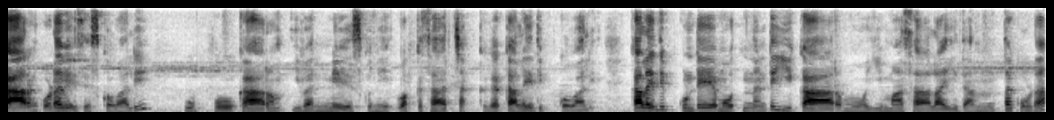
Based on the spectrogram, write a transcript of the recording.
కారం కూడా వేసేసుకోవాలి. ఉప్పు కారం ఇవన్నీ వేసుకుని ఒక్కసారి చక్కగా కలయి తిప్పుకోవాలి. కలయి తిప్పుకుంటే ఏమవుతుందంటే ఈ కారము ఈ మసాలా ఇదంతా కూడా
